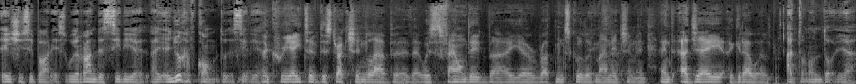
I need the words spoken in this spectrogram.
HEC Paris, we run the CDL, and you have come to the CDL. The Creative Destruction Lab uh, that was founded by uh, Rotman School of Management and Ajay Agrawal. At Toronto, yeah.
